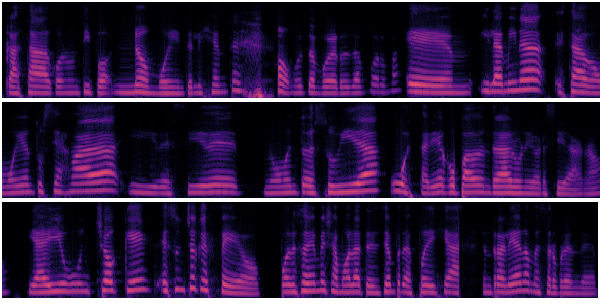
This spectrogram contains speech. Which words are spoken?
casada con un tipo no muy inteligente, vamos a poner de esa forma. Em, y la mina estaba como muy entusiasmada y decide en un momento de su vida, uh, estaría copado entrar a la universidad, ¿no? Y ahí hubo un choque, es un choque feo, por eso a mí me llamó la atención, pero después dije, ah, en realidad no me sorprende.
